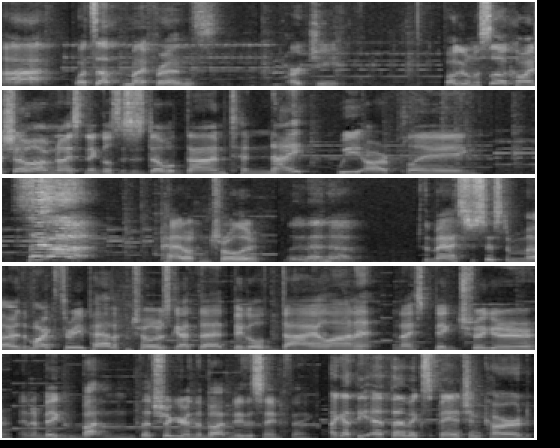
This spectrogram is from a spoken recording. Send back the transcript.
ah, what's up, my friends? Archie. Welcome to the Slow Coin Show. I'm Nice Nickels. This is Double Dime. Tonight we are playing Sega! paddle controller. Look at that knob. The Master System, or the Mark III paddle controller's got that big old dial on it, a nice big trigger, and a big button. The trigger and the button do the same thing. I got the FM expansion card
